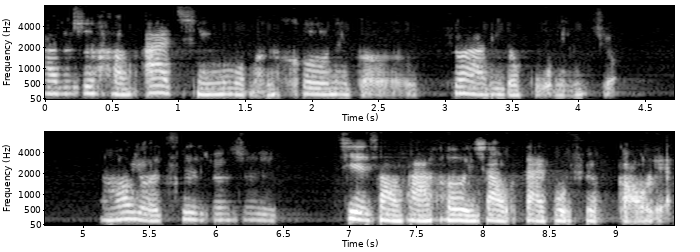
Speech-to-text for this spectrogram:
他就是很爱请我们喝那个匈牙利的国民酒。然后有一次就是介绍他喝一下我带过去的高粱，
